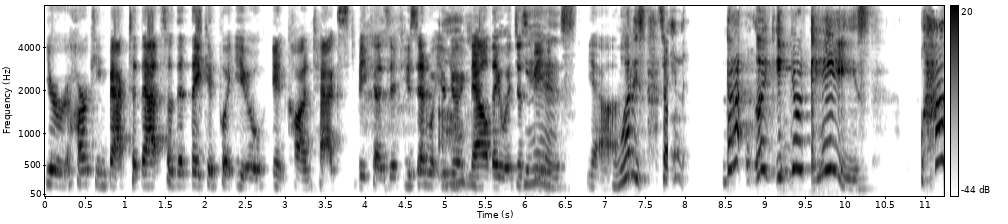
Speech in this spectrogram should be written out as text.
you're harking back to that so that they could put you in context because if you said what you're doing oh, now they would just yes. be yeah. What is so that like in your case how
